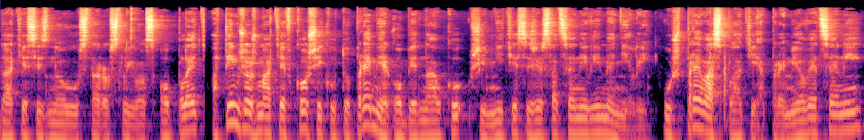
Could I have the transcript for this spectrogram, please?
dáte si znovu starostlivosť opleť a tým, že už máte v košiku tú premiér objednávku, všimnite si, že sa ceny vymenili. Už pre vás platia premiové ceny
